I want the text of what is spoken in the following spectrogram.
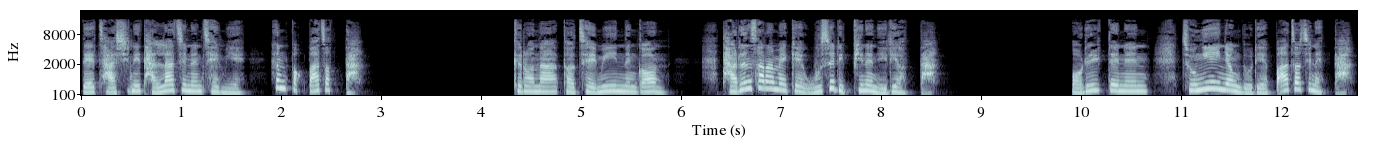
내 자신이 달라지는 재미에 흠뻑 빠졌다. 그러나 더 재미있는 건 다른 사람에게 옷을 입히는 일이었다. 어릴 때는 종이 인형 놀이에 빠져 지냈다.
